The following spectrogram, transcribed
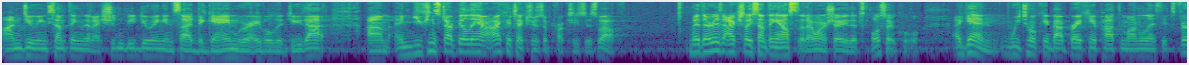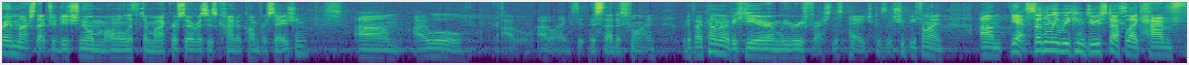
I'm doing something that I shouldn't be doing inside the game, we're able to do that. Um, and you can start building out architectures of proxies as well. But there is actually something else that I want to show you that's also cool. Again, we're talking about breaking apart the monolith. It's very much that traditional monolith to microservices kind of conversation. Um, I will I will, I will, exit this, that is fine. But if I come over here and we refresh this page, because it should be fine, um, yeah, suddenly we can do stuff like have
